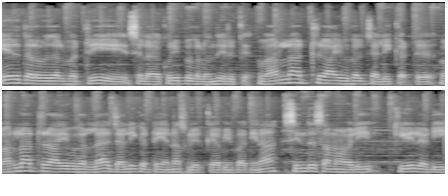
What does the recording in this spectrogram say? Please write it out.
ஏறு தழுவுதல் பற்றி சில குறிப்புகள் வந்து இருக்கு. வரலாற்று ஆய்வுகள் ஜல்லிக்கட்டு. வரலாற்று ஆய்வுகளில் ஜல்லிக்கட்டு என்ன சொல்லியிருக்கு அப்படின்னு பார்த்தீங்கன்னா சிந்து சமவெளி கீழடி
